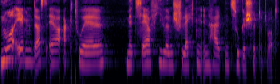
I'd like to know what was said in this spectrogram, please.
nur eben, dass er aktuell mit sehr vielen schlechten Inhalten zugeschüttet wird.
